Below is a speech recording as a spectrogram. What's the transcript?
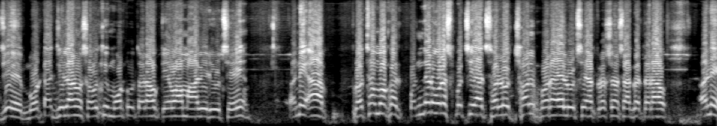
જે બોટાદ જિલ્લાનું સૌથી મોટું તળાવ કહેવામાં આવી રહ્યું છે. અને આ પ્રથમ વખત પંદર વર્ષ પછી આ છલો છલ ભરાયેલું છે આ કૃષ્ણસાગર તળાવ. અને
